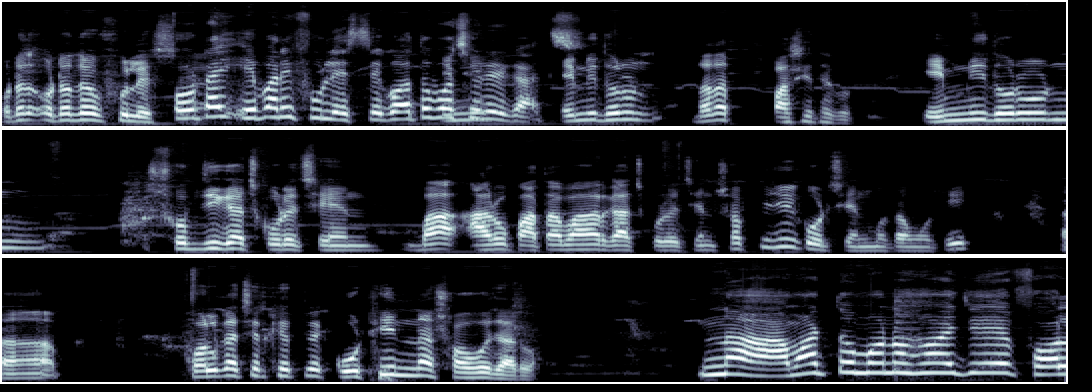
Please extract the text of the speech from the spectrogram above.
ওটা ওটাতেও ফুল এসছে। ওটাই এবারে ফুল এসছে গত বছরের গাছ। এমনি ধরুন দাদা পাশে থাকুন। এমনি ধরুন সবজি গাছ করেছেন বা আরও পাতাবাহার গাছ করেছেন সবকিছুই করছেন মোটামুটি। ফল গাছের ক্ষেত্রে কঠিন না সহজ আরও? না আমার তো মনে হয় যে ফল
